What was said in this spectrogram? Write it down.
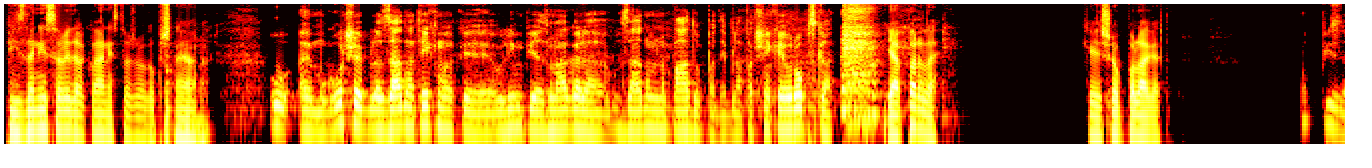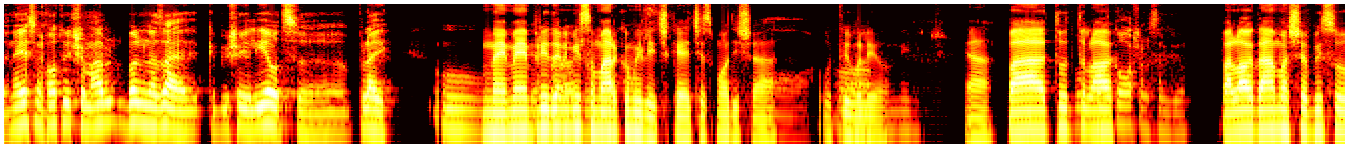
pizda niso vedeli, kaj ni s to žogo počnejo. No. U, je mogoče je bila zadnja tekma, ki je Olimpija zmagala v zadnjem napadu, pa da je bila pač neka evropska. Ja, prle, ki je šel polagati. Pizda. Ne, jaz sem hotel še malo bolj nazaj, ki bi še Ilijevc uh, play. V- Ne, meni pride na misel Marko Milič, ki je če smodiša v Tivoliju. O, pa Milič. Ja. Pa tudi lahko. košem sem bil. Pa lahko damo še v bistvu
